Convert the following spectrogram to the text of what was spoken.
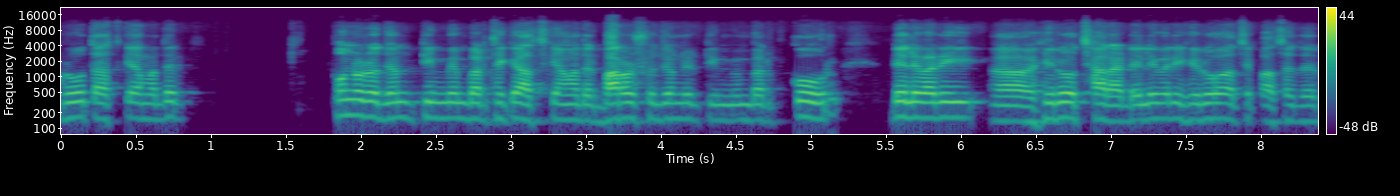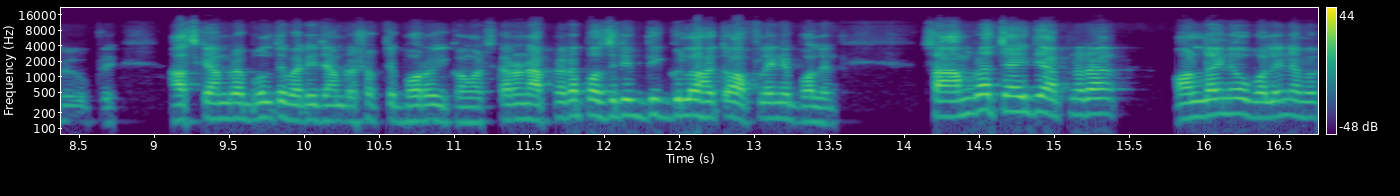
গ্রোথ আজকে আমাদের পনেরো জন টিম মেম্বার থেকে আজকে আমাদের বারোশো জনের team member core delivery hero ছাড়া ডেলিভারি হিরো আছে পাঁচ হাজারের উপরে। আজকে আমরা বলতে পারি যে আমরা সবচেয়ে বড় ই কমার্স কারণ আপনারা পজিটিভ দিকগুলো হয়তো অফলাইনে বলেন। সো আমরা চাই যে আপনারা অনলাইনেও বলেন এবং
